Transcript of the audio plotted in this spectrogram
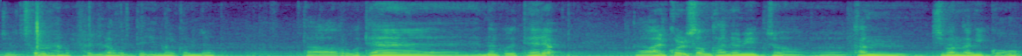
이제 처리를 해놓고 관리를 하고 있는데 옛날 거는 이제 다 그러고 대 옛날 거 대략 아, 알코올성 간염이 저간 지방간이 있고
